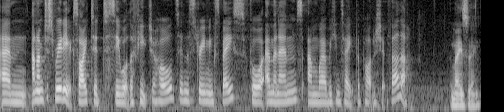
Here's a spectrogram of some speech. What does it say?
Um, and I'm just really excited to see what the future holds in the streaming space for M&M's and where we can take the partnership further. Amazing.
